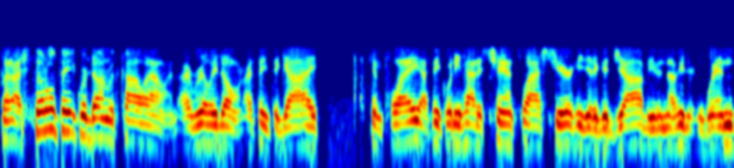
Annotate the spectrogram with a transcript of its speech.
But I still don't think we're done with Kyle Allen. I really don't. I think the guy can play. I think when he had his chance last year, he did a good job, even though he didn't win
